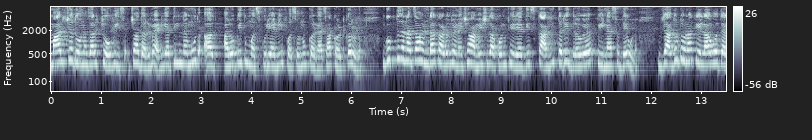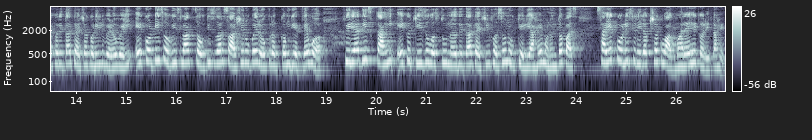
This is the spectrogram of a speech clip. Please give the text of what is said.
मार्च दोन हजार चोवीसच्या दरम्यान यातील नमूद आ- आरोपित मजकूर यांनी फसवणूक करण्याचा कट करून गुप्तधनाचा हंडा काढून देण्याचे आमिष दाखवून फिर्यादीस काहीतरी द्रव्य पिण्यास देऊन जादूटोणा केला व त्याकरिता त्याच्याकडील वेळोवेळी एक कोटी सव्वीस लाख चौतीस हजार सहाशे रुपये रोख रक्कम घेतले व फिर्यादीस काही एक चीज वस्तू न देता त्याची फसवणूक केली आहे म्हणून तपास सहाय्यक पोलीस निरीक्षक वाघमारे हे करीत आहेत.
